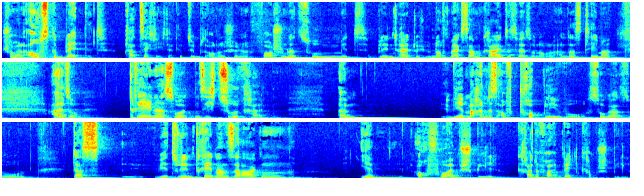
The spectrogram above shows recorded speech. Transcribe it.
schon mal ausgeblendet. Tatsächlich. Da gibt es übrigens auch eine schöne Forschung dazu mit Blindheit durch Unaufmerksamkeit. Das wäre so noch ein anderes Thema. Also, Trainer sollten sich zurückhalten. Ähm, wir machen das auf Top-Niveau sogar so, dass wir zu den Trainern sagen, ihr auch vor einem Spiel, gerade vor einem Wettkampfspiel,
